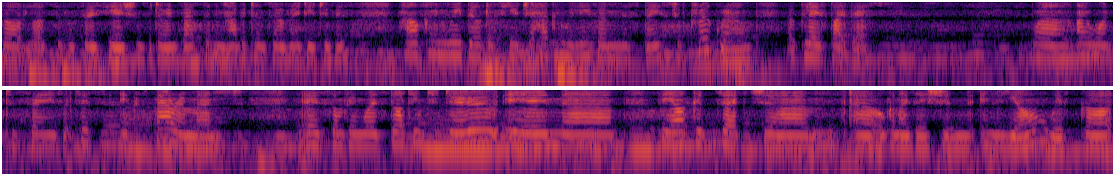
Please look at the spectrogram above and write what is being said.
got lots of associations that are invested, inhabitants who are ready to this. How can we build a future? How can we leave them the space to program a place like this? Well, I want to say that this experiment is something we're starting to do in uh, the architecture um, uh, organization in Lyon. We've got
